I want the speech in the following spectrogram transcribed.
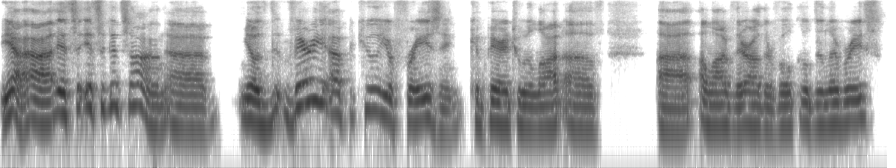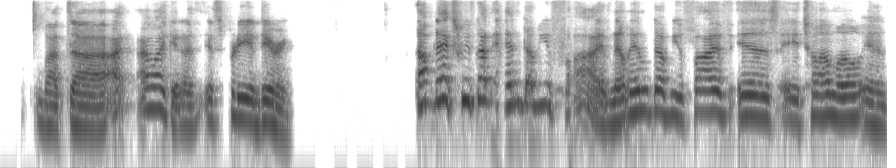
Yeah, uh, it's it's a good song. Uh, you know, very uh, peculiar phrasing compared to a lot of uh, a lot of their other vocal deliveries, but uh, I, I like it. It's pretty endearing. Up next, we've got NW5. Now, NW5 is a Thommo and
